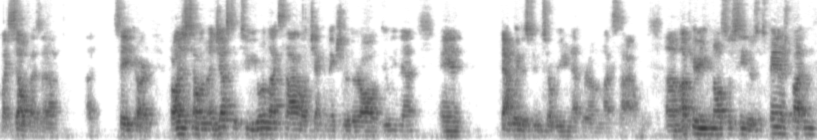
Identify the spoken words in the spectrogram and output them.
myself as a, a, safeguard. But I'll just tell them, adjust it to your Lexile, I'll check and make sure they're all doing that, and that way the students are reading at their own Lexile. Um, up here you can also see there's a Spanish button,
